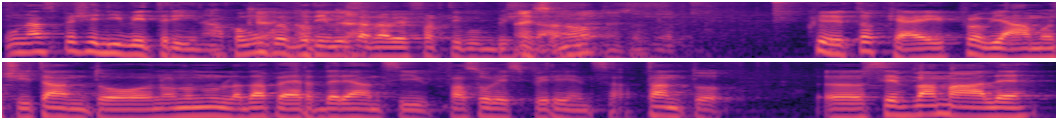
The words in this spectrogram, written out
una specie di vetrina, Ok, comunque potevi ok. usarla per farti pubblicità, Esatto, no? esatto. certo. Quindi ho detto ok, proviamoci, tanto non ho nulla da perdere, anzi fa solo esperienza. Tanto eh, se va male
